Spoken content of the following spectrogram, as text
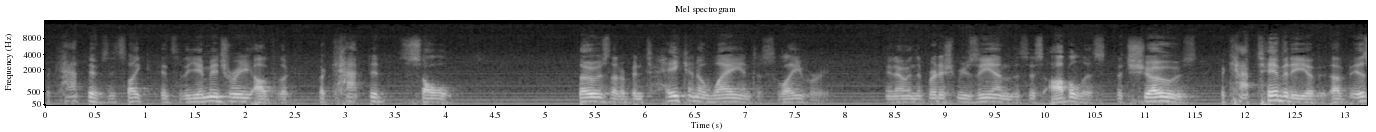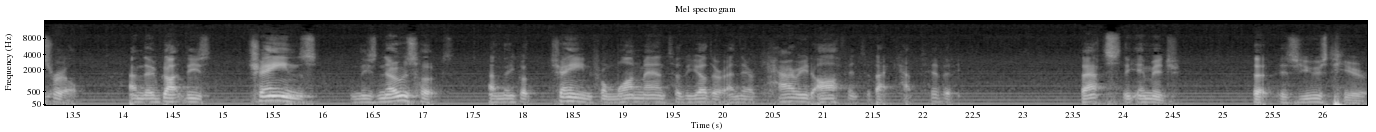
The captives, it's like it's the imagery of the, the captive souls, those that have been taken away into slavery. You know, in the British Museum, there's this obelisk that shows the captivity of, of Israel. And they've got these chains and these nose hooks, and they've got chained from one man to the other, and they're carried off into that captivity. That's the image that is used here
